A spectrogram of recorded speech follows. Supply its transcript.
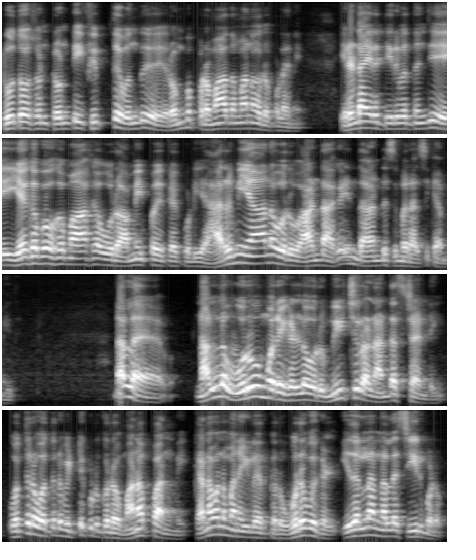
டூ தௌசண்ட் டுவெண்ட்டி ஃபிஃப்த்து வந்து ரொம்ப பிரமாதமான ஒரு பலனி இரண்டாயிரத்தி இருபத்தஞ்சு ஏகபோகமாக ஒரு அமைப்பு இருக்கக்கூடிய அருமையான ஒரு ஆண்டாக இந்த ஆண்டு சிம்மராசிக்கு அமையுது. நல்ல நல்ல உறவு முறைகளில் ஒரு மியூச்சுவல் அண்டர்ஸ்டாண்டிங் ஒருத்தர் ஒருத்தர் விட்டு கொடுக்குற மனப்பான்மை கணவன் மனைவியில் இருக்கிற உறவுகள் இதெல்லாம் நல்ல சீர்படும்.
